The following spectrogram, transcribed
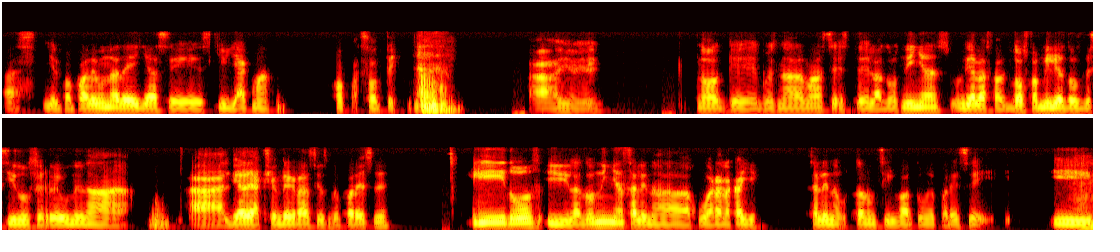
las, y el papá de una de ellas es Hugh Jackman, papazote. Ay, ay, ay. No, que pues nada más, este, las dos niñas, un día las dos familias, dos vecinos se reúnen a, al día de acción de gracias, me parece, y dos, y las dos niñas salen a jugar a la calle, salen a buscar un silbato, me parece, y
